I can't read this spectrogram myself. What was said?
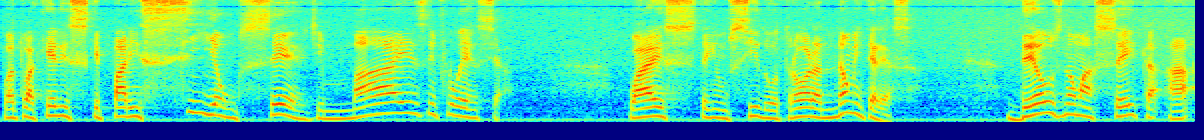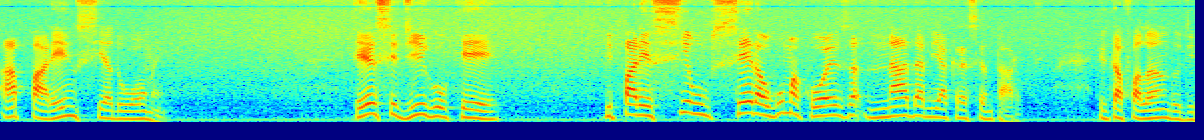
quanto àqueles que pareciam ser de mais influência, quais tenham sido outrora, não me interessa. Deus não aceita a aparência do homem. Esse digo que me pareciam ser alguma coisa, nada me acrescentaram. Ele está falando de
